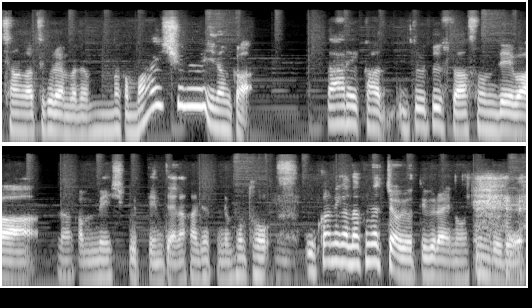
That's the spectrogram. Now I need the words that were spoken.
3月ぐらいまで、なんか毎週のようになんか、誰か、リトルトゥースと遊んでは、なんか飯食ってみたいな感じだったんで、本当うん。お金がなくなっちゃうよってぐらいの頻度で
